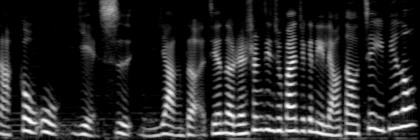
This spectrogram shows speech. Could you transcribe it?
那购物也是一样的。今天的人生进修班就跟你聊到这一边喽。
